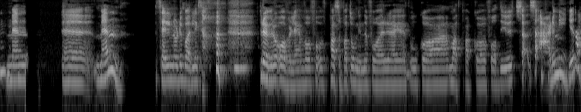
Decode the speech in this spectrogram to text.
Mhm. Men, eh, men selv når du bare liksom prøver å overleve og få, passe på at ungene får eh, en OK matpakke og få de ut, så, så er det mye, da.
